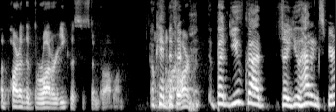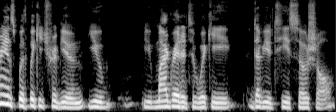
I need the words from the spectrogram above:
a part of the broader ecosystem problem. Okay, but the, but you've got so you had an experience with Wiki Tribune. You you migrated to Wiki WT Social.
